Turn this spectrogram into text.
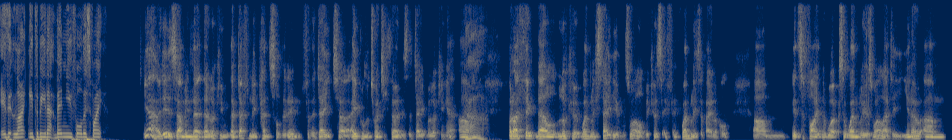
is it likely to be that venue for this fight? Yeah, it is. I mean, they're, they're looking, they've definitely penciled it in for the date. Uh, April the 23rd is the date we're looking at. Um, But I think they'll look at Wembley Stadium as well, because if, if Wembley's available, um, it's a fight that works at Wembley as well, Addy. You know, um,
